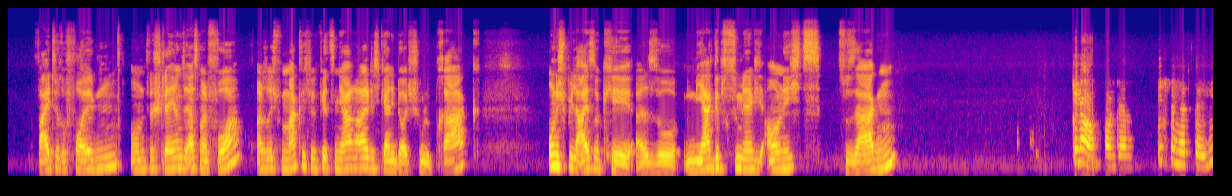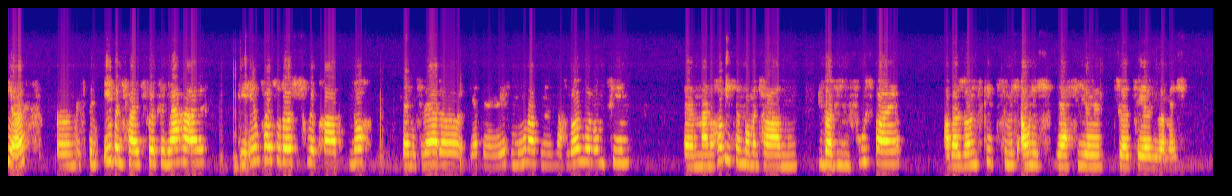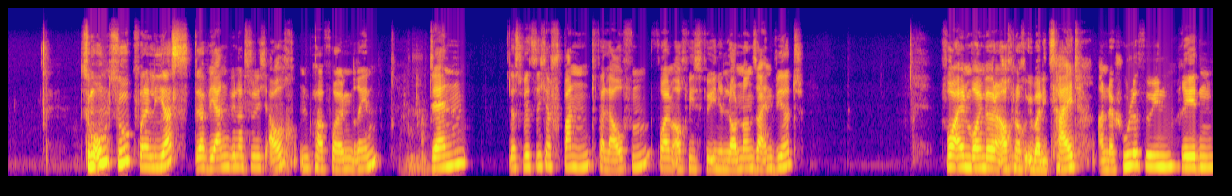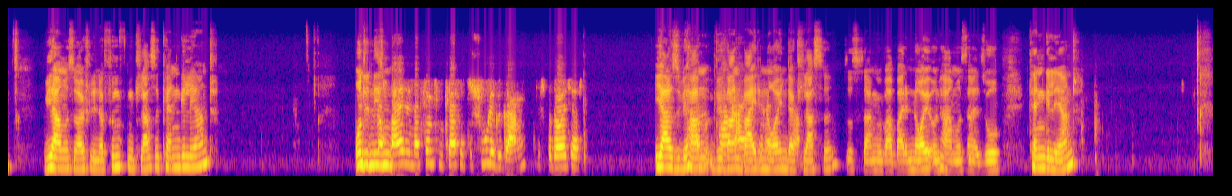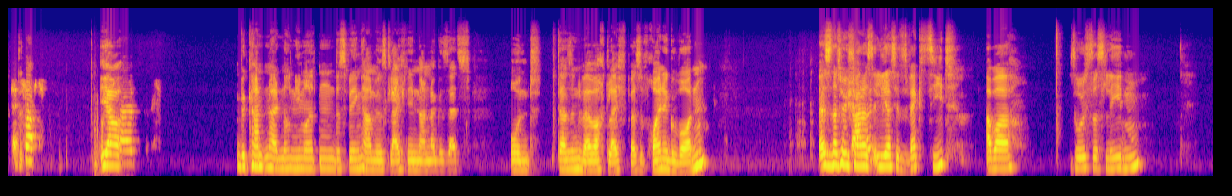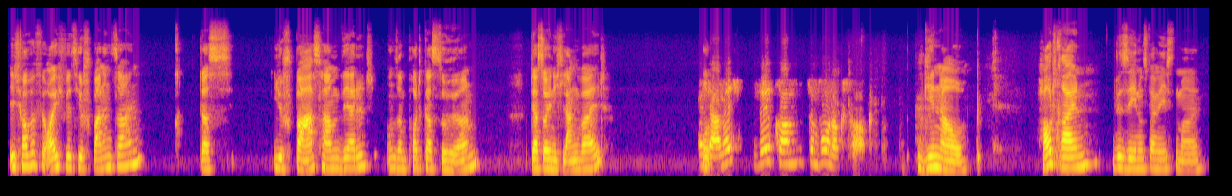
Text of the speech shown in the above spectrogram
weitere Folgen und wir stellen uns erstmal vor. Also ich bin Max, ich bin 14 Jahre alt, ich gehe die Deutsche Schule Prag und ich spiele Eishockey. Also mehr gibt es zu mir eigentlich auch nichts zu sagen. Genau, und ähm, ich bin jetzt der Elias. Ähm, ich bin ebenfalls 14 Jahre alt, gehe ebenfalls zur Deutschen Schule Prag noch, denn ich werde jetzt in den nächsten Monaten nach London umziehen. Ähm, meine Hobbys sind momentan überwiegend Fußball, aber sonst gibt es für mich auch nicht sehr viel zu erzählen über mich. Zum Umzug von Elias, da werden wir natürlich auch ein paar Folgen drehen, denn das wird sicher spannend verlaufen, vor allem auch, wie es für ihn in London sein wird. Vor allem wollen wir dann auch noch über die Zeit an der Schule für ihn reden. Wir haben uns zum Beispiel in der fünften Klasse kennengelernt. Und in diesem. Wir sind beide in der fünften Klasse zur Schule gegangen. Das bedeutet. Ja, also wir haben, wir waren beide neu in der Klasse, sozusagen. Wir waren beide neu und haben uns dann halt so kennengelernt. Exakt. Ja. Wir kannten halt noch niemanden, deswegen haben wir uns gleich nebeneinander gesetzt und dann sind wir einfach gleich beste Freunde geworden. Es ist natürlich schade, dass Elias jetzt wegzieht, aber so ist das Leben. Ich hoffe, für euch wird es hier spannend sein, dass ihr Spaß haben werdet, unseren Podcast zu hören, dass euch nicht langweilt. Und, Und damit willkommen zum Wohnungstalk. Genau. Haut rein, wir sehen uns beim nächsten Mal.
